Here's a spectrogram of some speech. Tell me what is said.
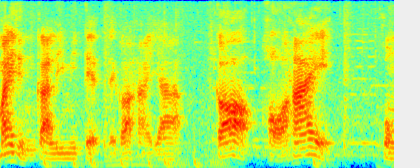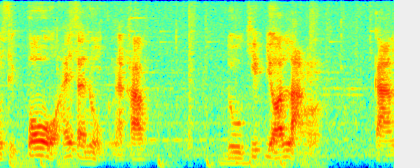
ไม่ถึงการลิมิเต็ดแต่ก็หายาก ก็ขอให้ ควงซิปโป้ให้สนุกนะครับ ดูคลิปย้อนหลังการ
